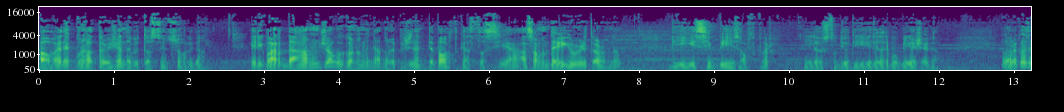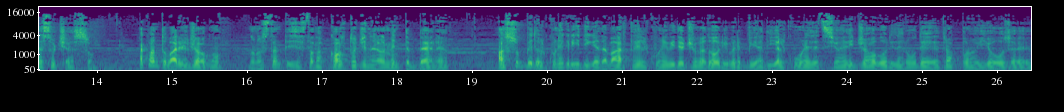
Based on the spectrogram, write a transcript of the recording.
Oh, ed ecco un'altra vicenda piuttosto insolita e riguarda un gioco che ho nominato nel precedente podcast, ossia Someday You Return di CB Software, il studio di, della Repubblica Ceca. Allora, cosa è successo? A quanto pare il gioco, nonostante sia stato accolto generalmente bene, ha subito alcune critiche da parte di alcuni videogiocatori per via di alcune sezioni di gioco ritenute troppo noiose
